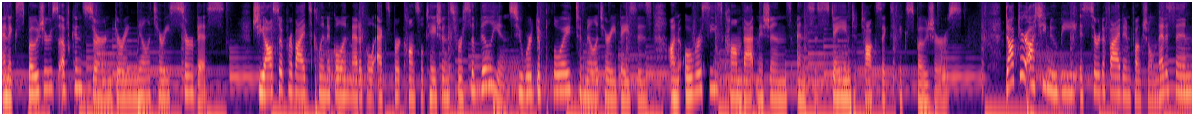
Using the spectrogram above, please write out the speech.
and exposures of concern during military service. She also provides clinical and medical expert consultations for civilians who were deployed to military bases on overseas combat missions and sustained toxic exposures. Dr. Oshinubi is certified in functional medicine,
